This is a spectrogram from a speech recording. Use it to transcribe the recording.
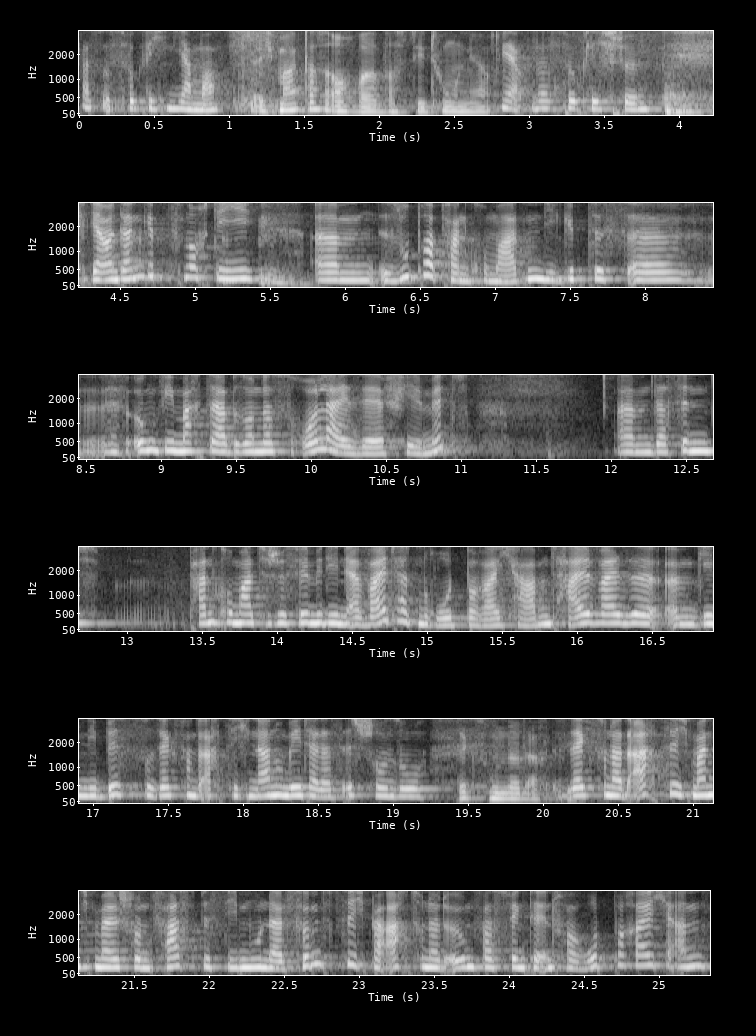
Also ist wirklich ein Jammer. Ich mag das auch, was die tun, ja. Ja, das ist wirklich schön. Ja, und dann gibt es noch die ähm, Superpanchromaten. Die gibt es, äh, irgendwie macht da besonders Rollei sehr viel mit. Ähm, das sind panchromatische Filme, die einen erweiterten Rotbereich haben. Teilweise ähm, gehen die bis zu 680 Nanometer. Das ist schon so 680. 680, manchmal schon fast bis 750. Bei 800 irgendwas fängt der Infrarotbereich an.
